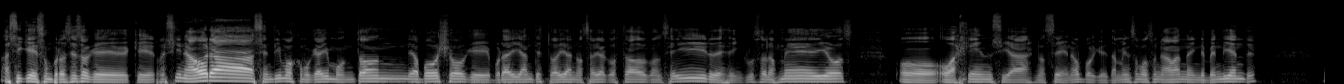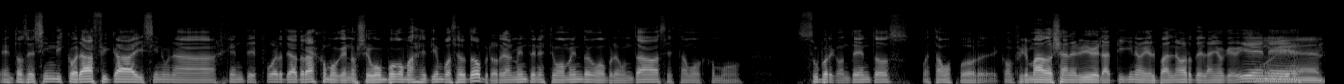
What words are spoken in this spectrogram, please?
Así que es un proceso que, que recién ahora sentimos como que hay un montón de apoyo que por ahí antes todavía nos había costado conseguir, desde incluso los medios o, agencias, no sé, ¿no? Porque también somos una banda independiente. Entonces, sin discográfica y sin una gente fuerte atrás, como que nos llevó un poco más de tiempo hacer todo, pero realmente en este momento, como preguntabas, estamos como súper contentos. Estamos por eh, confirmados ya en el Vive Latino y el Pal Norte el año que viene.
